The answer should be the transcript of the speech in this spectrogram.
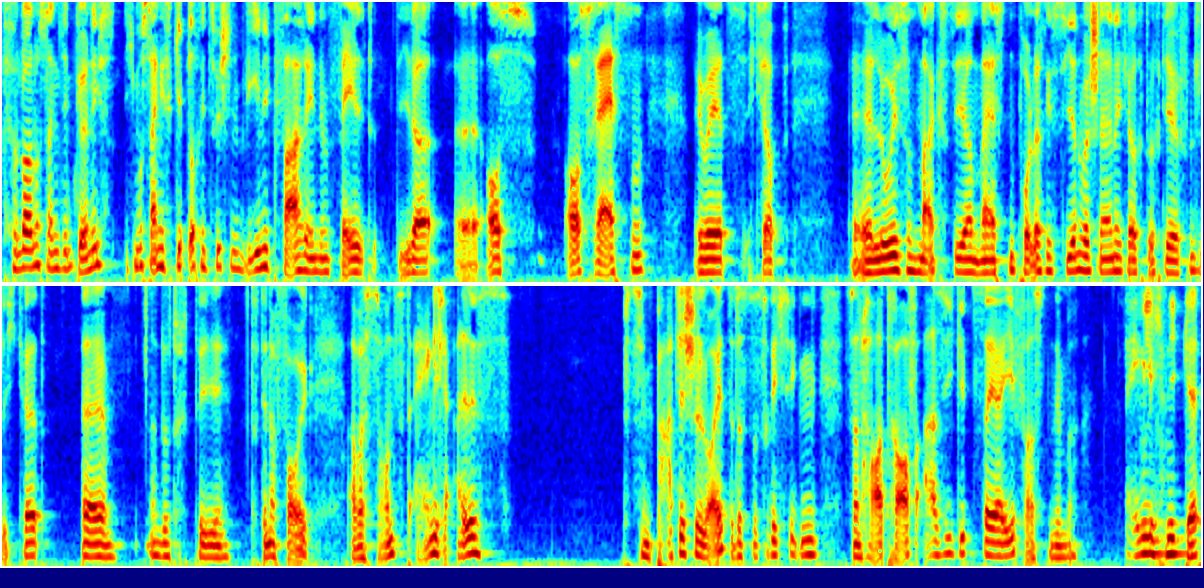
kann auch noch sagen, dem gönne ich's. Ich muss sagen, es gibt auch inzwischen wenig Fahrer in dem Feld, die da äh, aus, ausreißen. Über jetzt, ich glaube, äh, Louis und Max, die am meisten polarisieren wahrscheinlich, auch durch die Öffentlichkeit äh, und durch, die, durch den Erfolg. Aber sonst eigentlich alles sympathische Leute, dass das richtigen, so ein Haut drauf Asi gibt es da ja eh fast nicht mehr. Eigentlich nicht, gell?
